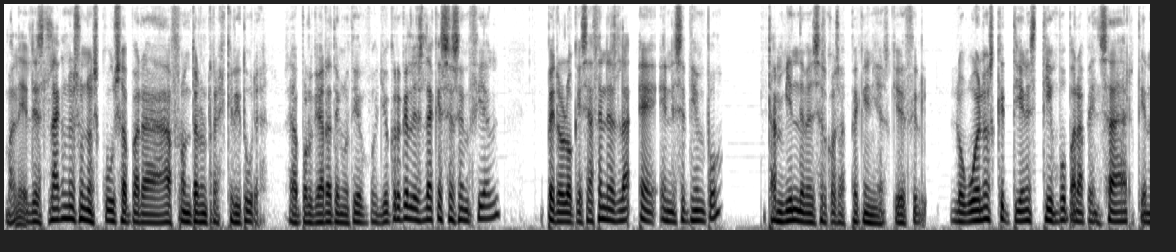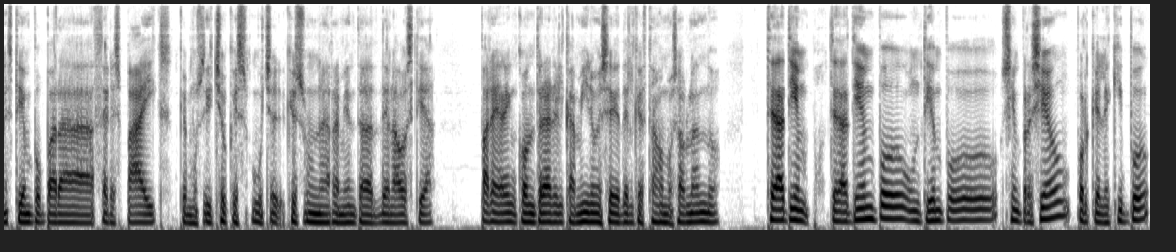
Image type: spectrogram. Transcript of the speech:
¿Vale? El Slack no es una excusa para afrontar una reescritura, o sea, porque ahora tengo tiempo. Yo creo que el Slack es esencial, pero lo que se hace en, Slack- eh, en ese tiempo también deben ser cosas pequeñas. Quiero decir, lo bueno es que tienes tiempo para pensar, tienes tiempo para hacer spikes, que hemos dicho que es, mucho, que es una herramienta de la hostia para encontrar el camino ese del que estábamos hablando. Te da tiempo, te da tiempo, un tiempo sin presión, porque el equipo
